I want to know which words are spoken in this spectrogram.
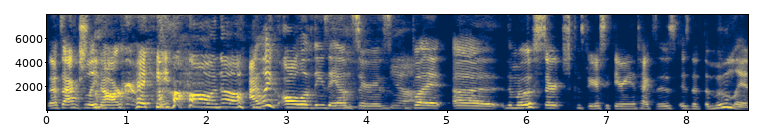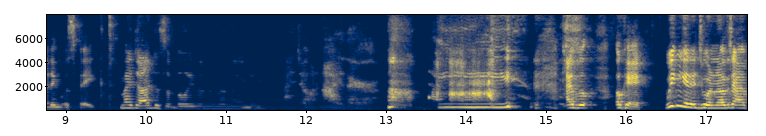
That's actually not right. oh no. I like all of these answers, Yeah. but uh, the most searched conspiracy theory in Texas is that the moon landing was faked. My dad doesn't believe in the moon landing. I don't either. I be- okay, we can get into it another time.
